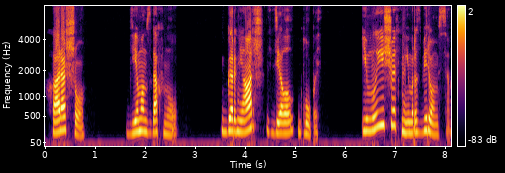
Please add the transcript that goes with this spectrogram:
Хорошо. Демон вздохнул. Гарниарш сделал глупость. И мы еще с ним разберемся.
